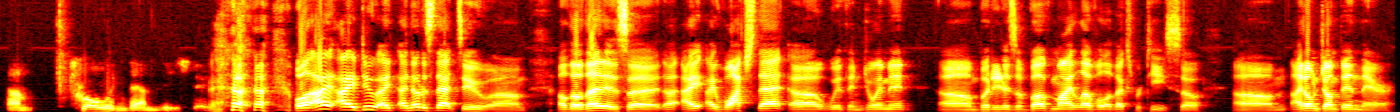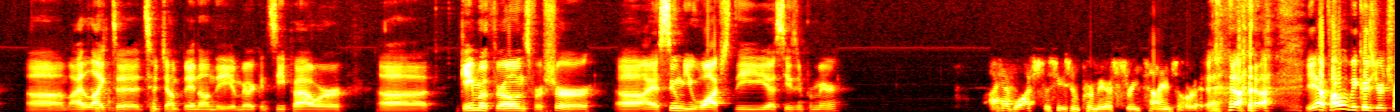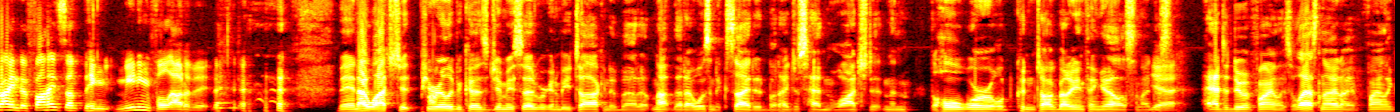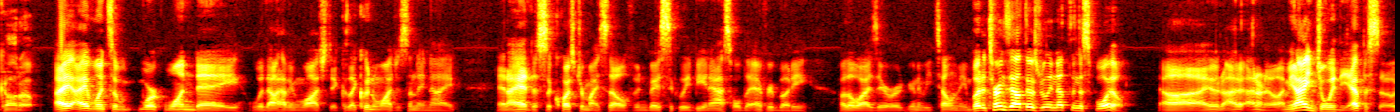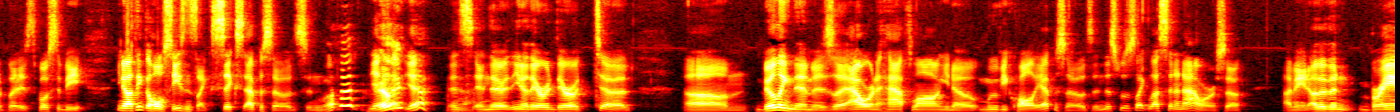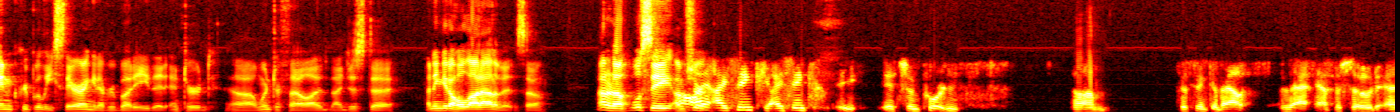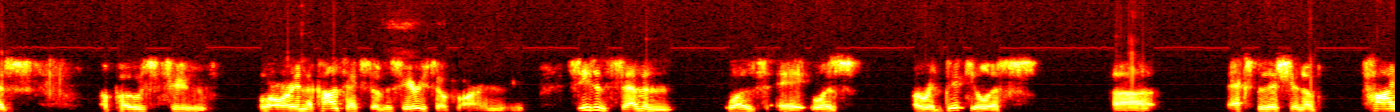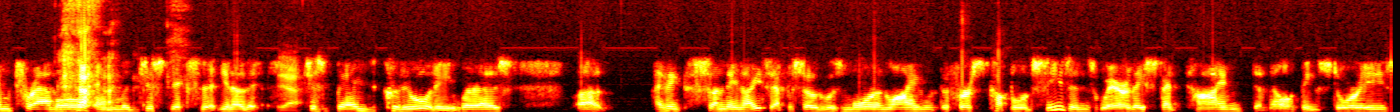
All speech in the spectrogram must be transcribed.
um, trolling them these days. well, I, I do. I, I noticed that too. Um, although that is, uh, I, I watched that uh, with enjoyment, um, but it is above my level of expertise. So um, I don't jump in there. Um, I like to, to jump in on the American Sea Power, uh, Game of Thrones for sure. Uh, I assume you watched the uh, season premiere. I have watched the season premiere three times already. yeah, probably because you're trying to find something meaningful out of it. Man, I watched it purely because Jimmy said we're going to be talking about it. Not that I wasn't excited, but I just hadn't watched it, and then the whole world couldn't talk about anything else, and I just yeah. had to do it finally. So last night I finally caught up. I, I went to work one day without having watched it because I couldn't watch it Sunday night, and I had to sequester myself and basically be an asshole to everybody. Otherwise, they were going to be telling me. But it turns out there's really nothing to spoil. Uh, I, I, I don't know. I mean, I enjoyed the episode, but it's supposed to be. You know, I think the whole season's like six episodes, and what? Yeah, really? Yeah, yeah. and they're you know they're they're uh, um, billing them as an hour and a half long, you know, movie quality episodes, and this was like less than an hour. So, I mean, other than Bran creepily staring at everybody that entered uh, Winterfell, I, I just uh, I didn't get a whole lot out of it. So, I don't know. We'll see. I'm well, sure. I, I, think I think it's important um, to think about that episode as opposed to, or, in the context of the series so far. And season seven was a was a ridiculous uh, exposition of time travel and logistics that you know that yeah. just begged credulity. Whereas uh, I think Sunday night's episode was more in line with the first couple of seasons, where they spent time developing stories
